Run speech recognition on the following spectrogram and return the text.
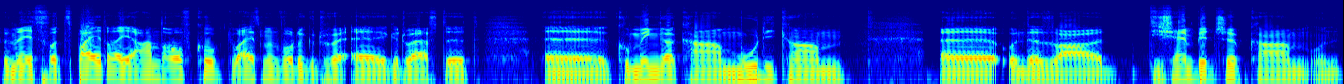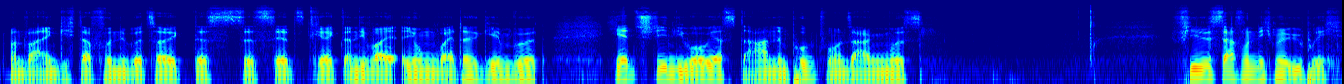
wenn man jetzt vor zwei, drei Jahren drauf guckt, Wiseman wurde gedra äh, gedraftet, äh, Kuminga kam, Moody kam äh, und das war die Championship kam und man war eigentlich davon überzeugt, dass das jetzt direkt an die We Jungen weitergegeben wird. Jetzt stehen die Warriors da an dem Punkt, wo man sagen muss, viel ist davon nicht mehr übrig.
